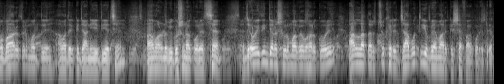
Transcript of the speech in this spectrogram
মোবারকের মধ্যে আমাদেরকে জানিয়ে দিয়েছেন, আমার নবী ঘোষণা করেছেন যে ওই দিন যারা সুরমা ব্যবহার করে, আল্লাহ তার চোখের যাবতীয় বেমারকে শেফা করে দেন।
